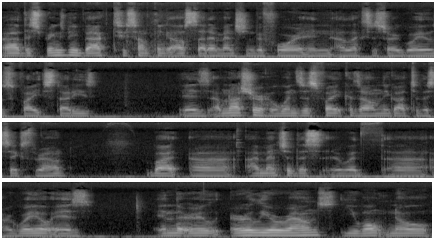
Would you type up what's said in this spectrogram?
Uh, this brings me back to something else that I mentioned before in Alexis Arguello's fight studies is I'm not sure who wins this fight because I only got to the sixth round, but uh, I mentioned this with uh, Arguello is in the early, earlier rounds you won't know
